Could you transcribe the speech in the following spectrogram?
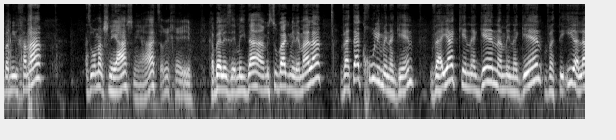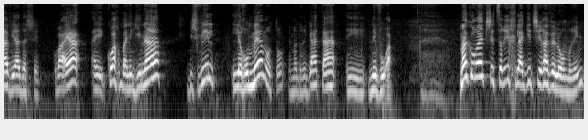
במלחמה. אז הוא אומר, שנייה, שנייה, צריך אה, לקבל איזה מידע מסווג מלמעלה, ועתה קחו לי מנגן, והיה כנגן המנגן, ותהי עליו יד השם. כלומר, היה אה, כוח בנגינה בשביל לרומם אותו למדרגת הנבואה. מה קורה כשצריך להגיד שירה ולא אומרים?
